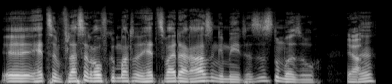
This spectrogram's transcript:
äh, hättest du ein Pflaster drauf gemacht und hättest weiter Rasen gemäht. Das ist nun mal so. Ja. Ne?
